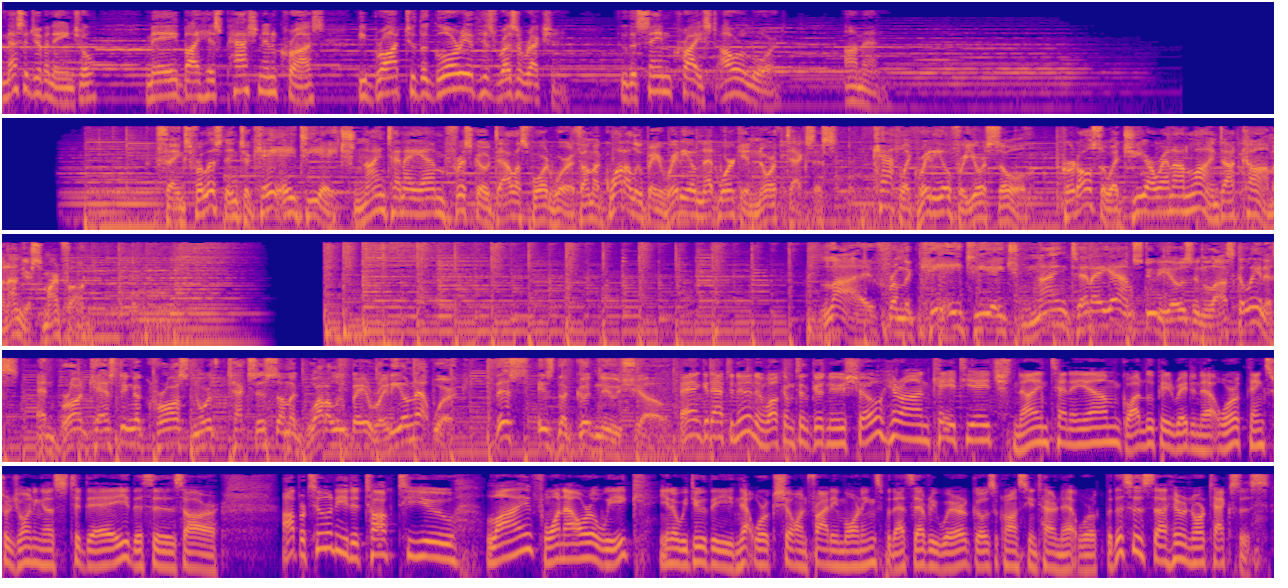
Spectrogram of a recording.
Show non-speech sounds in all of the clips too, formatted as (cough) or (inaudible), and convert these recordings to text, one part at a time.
message of an angel may, by his passion and cross, be brought to the glory of his resurrection through the same Christ our Lord. Amen. Thanks for listening to KATH 910 AM Frisco, Dallas, Fort Worth on the Guadalupe Radio Network in North Texas. Catholic radio for your soul. Heard also at grnonline.com and on your smartphone. Live from the KATH 910 AM studios in Las Colinas and broadcasting across North Texas on the Guadalupe Radio Network. This is the Good News Show. And good afternoon and welcome to the Good News Show here on KATH 910 AM Guadalupe Radio Network. Thanks for joining us today. This is our opportunity to talk to you live one hour a week. You know, we do the network show on Friday mornings, but that's everywhere. It goes across the entire network. But this is uh, here in North Texas.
